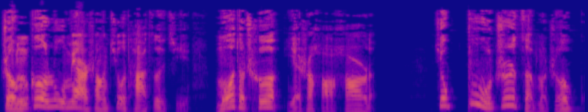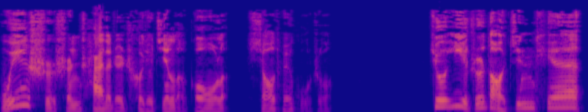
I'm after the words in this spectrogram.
整个路面上就他自己，摩托车也是好好的。就不知怎么着，鬼使神差的，这车就进了沟了，小腿骨折。就一直到今天，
